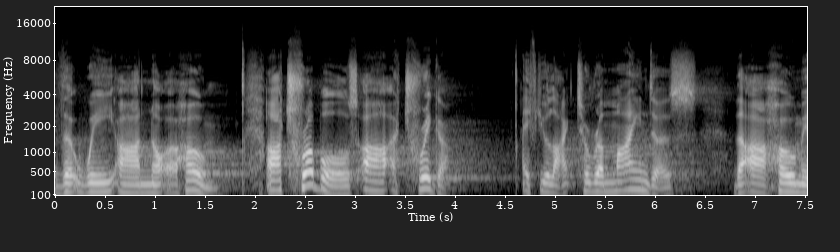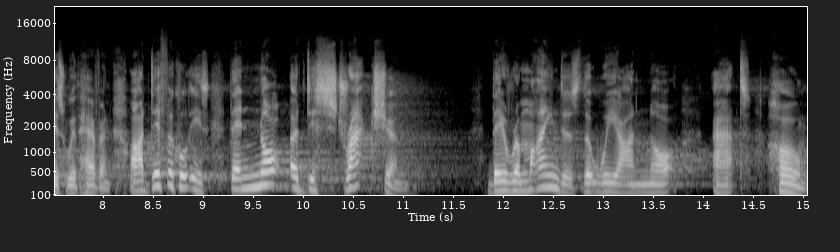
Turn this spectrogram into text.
that we are not at home. Our troubles are a trigger, if you like, to remind us that our home is with heaven. Our difficulties, they're not a distraction, they remind us that we are not at home.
